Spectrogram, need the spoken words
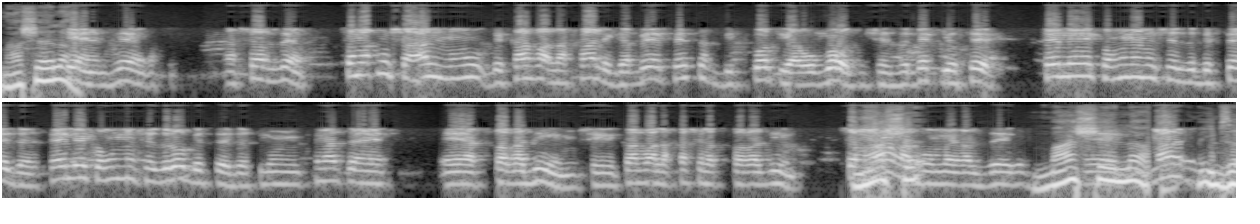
מה השאלה? כן, זהו. עכשיו זהו. עכשיו אנחנו שאלנו בקו ההלכה לגבי פסח ביסקוטי, העוגות, שזה בית יוסף. חלק אומרים לנו שזה בסדר, חלק אומרים לנו שזה לא בסדר, כאילו מבחינת אה, הספרדים, שקו ההלכה של הספרדים. מה ש... אומר על זה? מה השאלה? אה, אם זה,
